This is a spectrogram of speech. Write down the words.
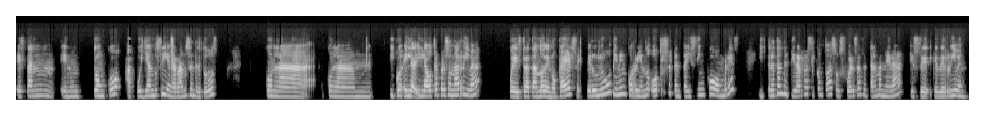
están en un tronco apoyándose y agarrándose entre todos con la, con la, mm, y, con, y la, y la otra persona arriba, pues tratando de no caerse. Pero luego vienen corriendo otros 75 hombres y tratan de tirarlo así con todas sus fuerzas de tal manera que se que derriben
